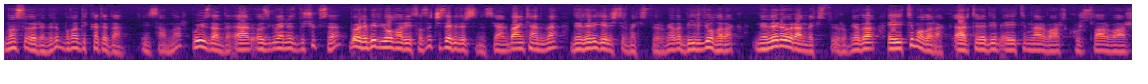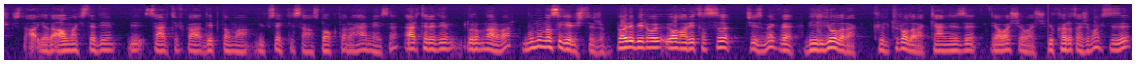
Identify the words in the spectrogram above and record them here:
nasıl öğrenirim? Buna dikkat eden insanlar. Bu yüzden de eğer özgüveniniz düşükse böyle bir yol haritası çizebilirsiniz. Yani ben kendime neleri geliştirmek istiyorum ya da bilgi olarak neleri öğrenmek istiyorum ya da eğitim olarak ertelediğim eğitimler var, kurslar var işte ya da almak istediğim bir sertifika, diploma, yüksek lisans, doktora her neyse ertelediğim durumlar var. Bunu nasıl geliştiririm? Böyle bir yol haritası çizmek ve bilgi olarak kültür olarak kendinizi yavaş yavaş yukarı taşımak sizi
